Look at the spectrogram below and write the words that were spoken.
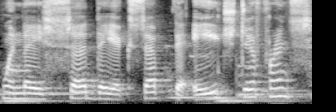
when they said they accept the age difference.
